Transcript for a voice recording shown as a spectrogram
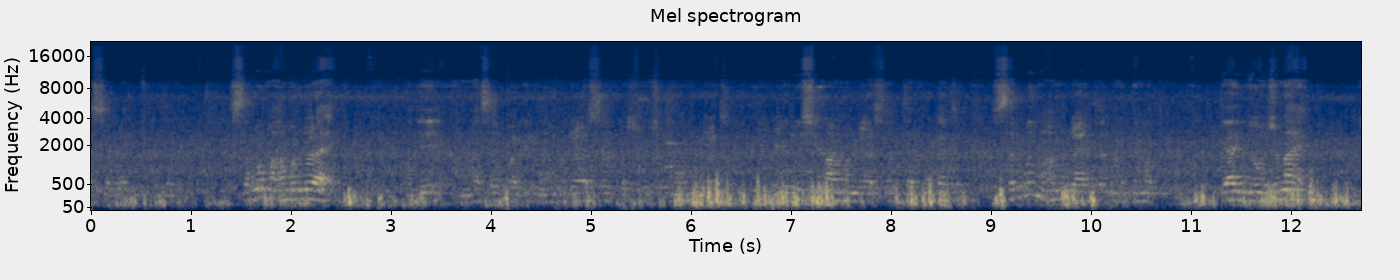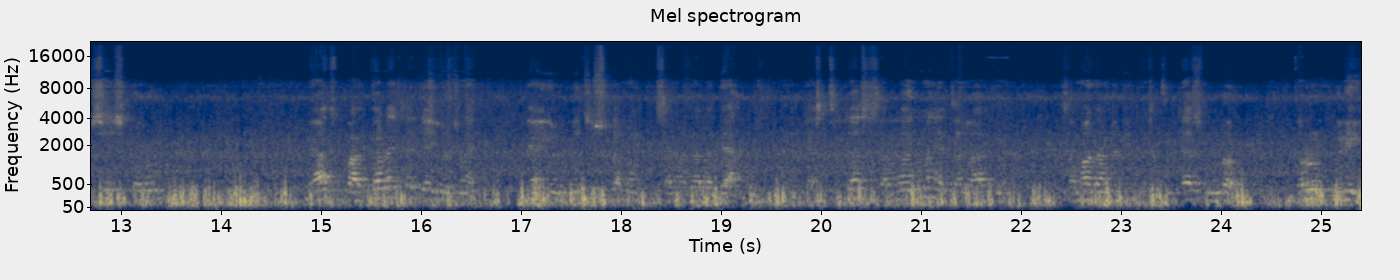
असं ह्या सगळ्या सर्व महामंडळ आहेत म्हणजे अण्णासाहेब पाटील महामंडळ असेल पशुभूषण महामंडळ असेल ओबीसी महामंडळ असेल कर्नाटकाचं सर्व महामंडळाच्या माध्यमातून या योजना आहेत. विशेष करून याच परताव्याच्या ज्या योजना आहेत त्या योजनेची सुद्धा माहिती समाजाला द्या. जास्तीत जास्त सर्वांना याचा लाभ मिळेल समाजामध्ये जास्तीत जास्त मुलं तरुण पिढी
